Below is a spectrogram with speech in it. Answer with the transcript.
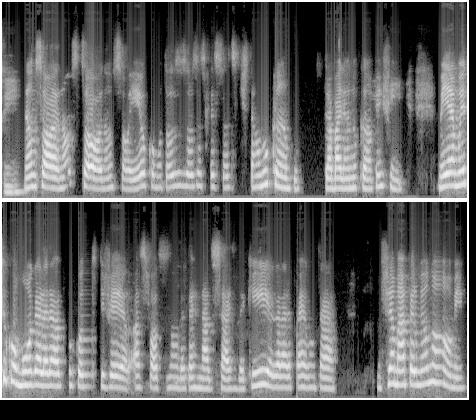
Sim. Não só, não só, não só eu, como todas as outras pessoas que estão no campo trabalhando no campo, enfim. E era muito comum a galera, por conta de ver as fotos num determinado site daqui, a galera perguntar, chamar pelo meu nome.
